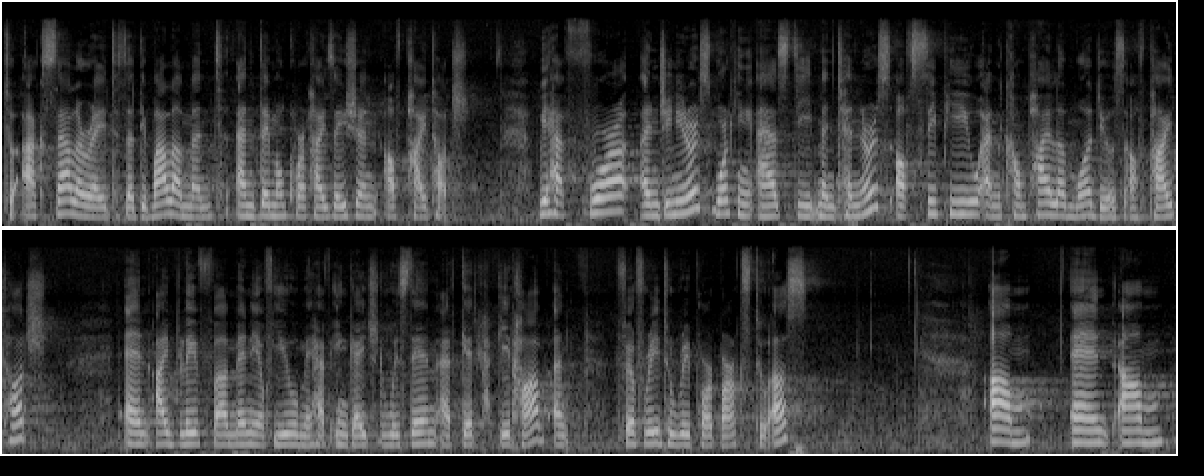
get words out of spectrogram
to accelerate the development and democratization of PyTorch. We have four engineers working as the maintainers of CPU and compiler modules of PyTorch, and I believe uh, many of you may have engaged with them at GitHub, and feel free to report bugs to us. Um, and um,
